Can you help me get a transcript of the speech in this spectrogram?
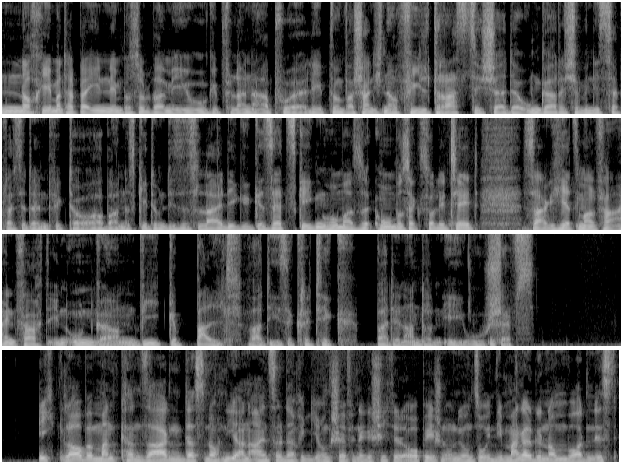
Noch jemand hat bei Ihnen in Brüssel beim EU-Gipfel eine Abfuhr erlebt und wahrscheinlich noch viel drastischer, der ungarische Ministerpräsident Viktor Orban. Es geht um dieses leidige Gesetz gegen Homosexualität, sage ich jetzt mal vereinfacht in Ungarn. Wie geballt war diese Kritik bei den anderen EU-Chefs? Ich glaube, man kann sagen, dass noch nie ein einzelner Regierungschef in der Geschichte der Europäischen Union so in die Mangel genommen worden ist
